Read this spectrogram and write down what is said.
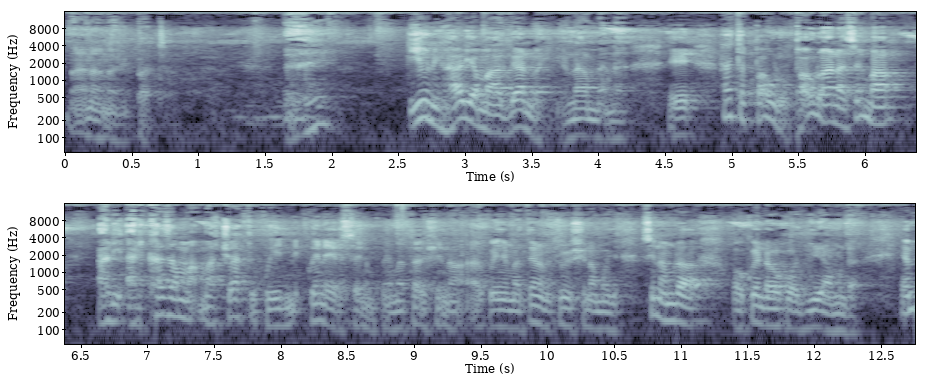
Nana nalipata. Eh? Hiyo ni hali ya maagano hiyo na, na eh, hata Paulo Paulo anasema alikaza ma, macho yake kwenda Yerusalemu kwenye Mathayo 20 kwenye Mathayo 21. Sina muda wa kwenda huko juu ya muda. Hem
